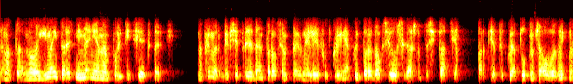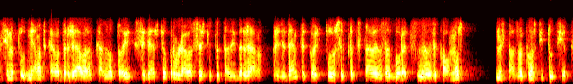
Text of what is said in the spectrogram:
темата, но има интересни мнения на политици и експерти. Например, бившият президент Росен Плевнелиев открои някои парадокси в сегашната ситуация. Партията, която отначало възникна с името няма такава държава, казва той, сега ще управлява същата тази държава. Президента, който се представя за борец за законност, не спазва Конституцията,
